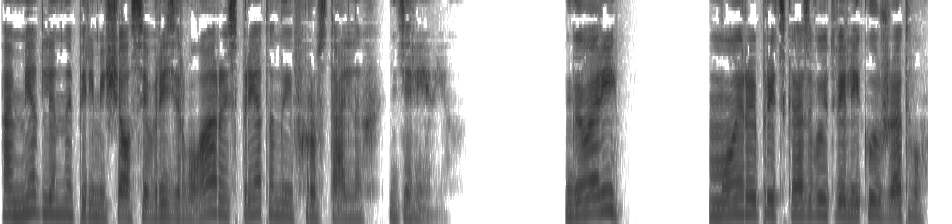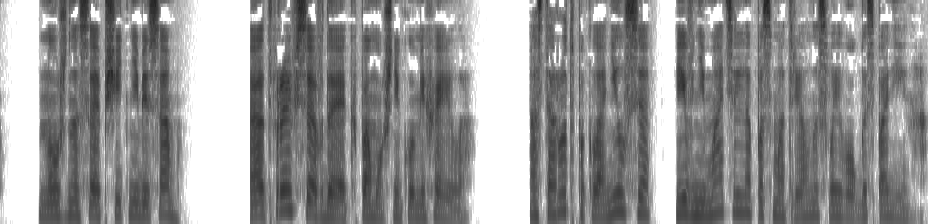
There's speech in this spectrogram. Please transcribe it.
а медленно перемещался в резервуары, спрятанные в хрустальных деревьях. «Говори. Мойры предсказывают великую жатву. Нужно сообщить небесам. Отправь Савдая к помощнику Михаила». Астарот поклонился и внимательно посмотрел на своего господина.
